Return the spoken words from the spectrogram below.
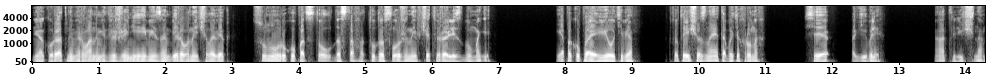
Неаккуратными рваными движениями зомбированный человек сунул руку под стол, достав оттуда сложенный в четверо лист бумаги. «Я покупаю ее у тебя. Кто-то еще знает об этих рунах?» «Все погибли». «Отлично.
